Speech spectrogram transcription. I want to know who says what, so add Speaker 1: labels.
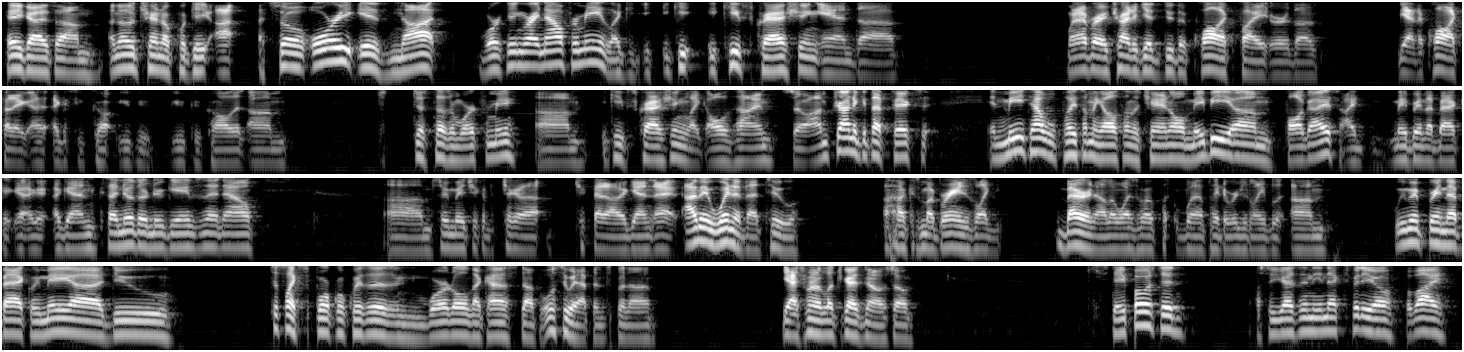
Speaker 1: Hey guys, um, another channel quickie. I, so Ori is not working right now for me. Like it, it, it keeps crashing, and uh, whenever I try to get do the Kwolok fight or the yeah the Kwolok fight, I, I guess you call, you could you could call it. Um, just doesn't work for me. Um, it keeps crashing like all the time. So I'm trying to get that fixed. In the meantime, we'll play something else on the channel. Maybe um, Fall Guys. I may bring that back again because I know there are new games in it now. Um, so you may check check that out, check that out again. I, I may win at that too, because uh, my brain is like better now than it was when I, play, when I played originally. But um, we may bring that back. We may uh, do just like Sporcle quizzes and Wordle that kind of stuff. We'll see what happens. But uh, yeah, I just want to let you guys know. So stay posted. I'll see you guys in the next video. Bye bye.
